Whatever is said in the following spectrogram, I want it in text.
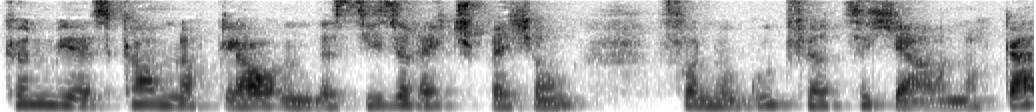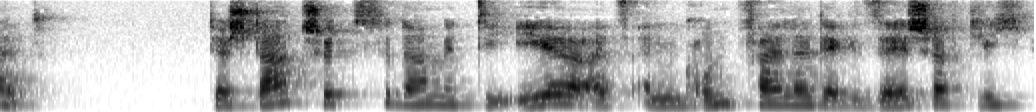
können wir es kaum noch glauben, dass diese Rechtsprechung vor nur gut 40 Jahren noch galt. Der Staat schützte damit die Ehe als einen Grundpfeiler der gesellschaftlich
